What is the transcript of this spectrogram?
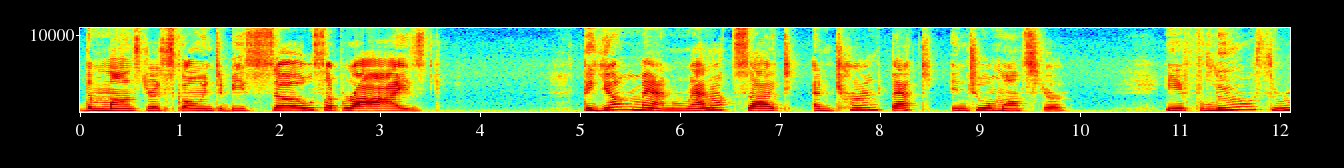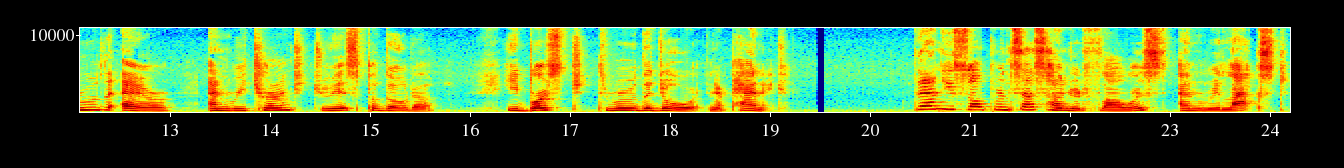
The monster's going to be so surprised. The young man ran outside and turned back into a monster. He flew through the air and returned to his pagoda. He burst through the door in a panic. Then he saw Princess Hundred Flowers and relaxed.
